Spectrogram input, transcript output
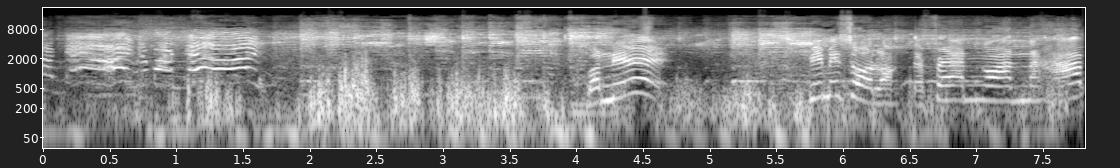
มาแก้เจะมาแก้เลยวันนี้พี่ไม่โสดหรอกแต่แฟนงอนนะครับ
